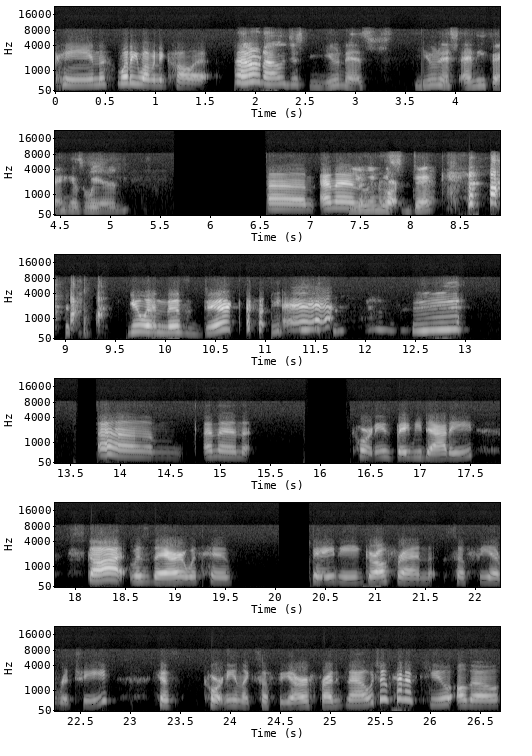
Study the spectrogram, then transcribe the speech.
Peen? What do you want me to call it? I don't know. Just Younes. Younes anything is weird. Um, and then and this dick. You and this dick. Um, and then Kourtney's baby daddy, Scott, was there with his baby girlfriend, Sofia Richie, because Kourtney and like Sofia are friends now, which is kind of cute. Although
